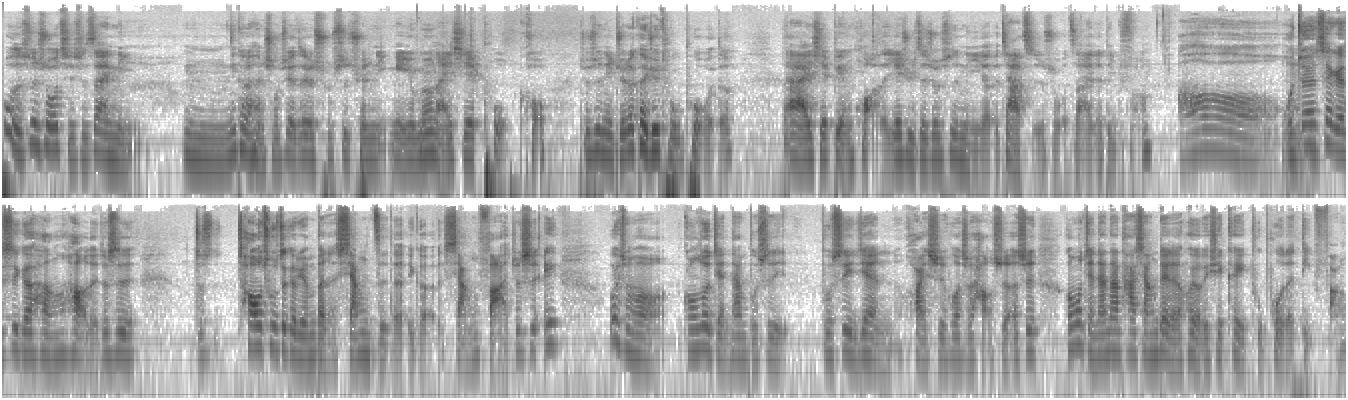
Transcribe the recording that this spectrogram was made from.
或者是说，其实，在你，嗯，你可能很熟悉的这个舒适圈里面，有没有哪一些破口，就是你觉得可以去突破的，带来一些变化的？也许这就是你的价值所在的地方。哦，我觉得这个是一个很好的，就是就是超出这个原本的箱子的一个想法，就是诶，为什么工作简单不是不是一件坏事或是好事，而是工作简单，那它相对的会有一些可以突破的地方。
